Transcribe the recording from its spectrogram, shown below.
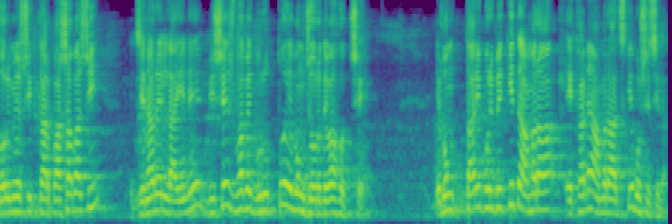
ধর্মীয় শিক্ষার পাশাপাশি জেনারেল লাইনে বিশেষভাবে গুরুত্ব এবং জোর দেওয়া হচ্ছে। এবং তারই পরিপ্রেক্ষিতে আমরা এখানে আমরা আজকে বসেছিলাম।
